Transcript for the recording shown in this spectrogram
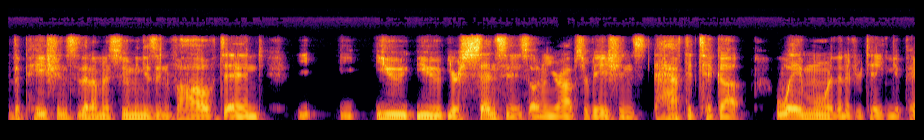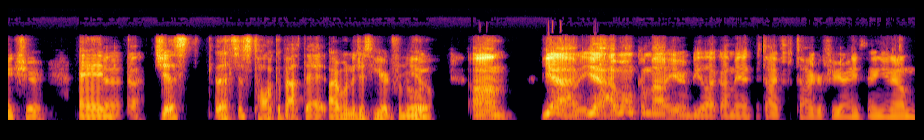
the patience that I'm assuming is involved, and y- y- you, you, your senses on your observations have to tick up way more than if you're taking a picture. And yeah. just let's just talk about that. I want to just hear it from you. Um, yeah, I mean, yeah, I won't come out here and be like I'm anti-photography or anything, you know.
